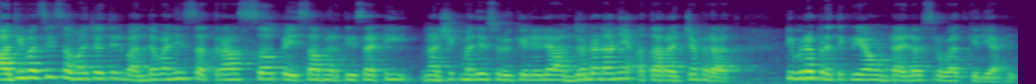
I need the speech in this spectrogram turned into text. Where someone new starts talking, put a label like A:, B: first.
A: आदिवासी समाजातील बांधवांनी सतरा स भरतीसाठी नाशिकमध्ये सुरू केलेल्या आंदोलनाने आता राज्यभरात तीव्र प्रतिक्रिया उमटायला सुरुवात केली आहे.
